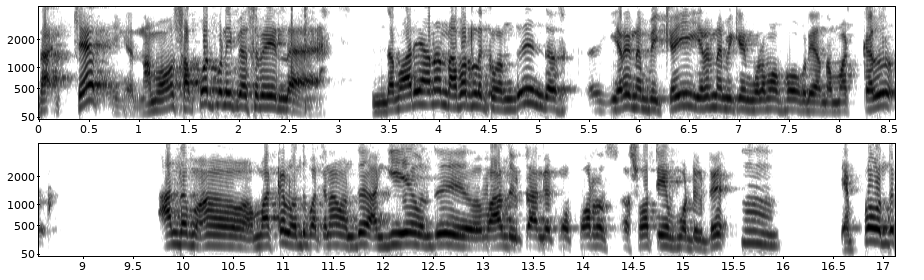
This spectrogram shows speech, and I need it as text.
த- சரி இங்க நம்ம சப்போர்ட் பண்ணி பேசவே இல்லை. இந்த மாதிரியான நபர்களுக்கு வந்து இந்த இறை நம்பிக்கை இறை நம்பிக்கை மூலமா போகக்கூடிய அந்த மக்கள் அந்த மக்கள் வந்து பார்த்தீங்கன்னா வந்து அங்கேயே வந்து வாழ்ந்துக்கிட்டு அங்கே போடுற சோத்தையும் போட்டுக்கிட்டு எப்போ வந்து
